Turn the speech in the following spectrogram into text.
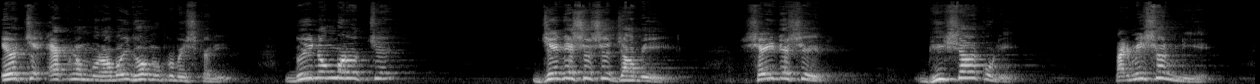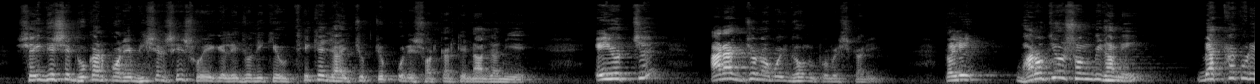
এ হচ্ছে এক নম্বর অবৈধ অনুপ্রবেশকারী। দুই নম্বর হচ্ছে, যে দেশে সে যাবে, সেই দেশের ভিসা করে পারমিশন নিয়ে সেই দেশে ঢোকার পরে ভিসা শেষ হয়ে গেলে যদি কেউ থেকে যায় চুপচুপ করে সরকারকে না জানিয়ে, এই হচ্ছে আর একজন অবৈধ অনুপ্রবেশকারী। তাহলে ভারতীয় সংবিধানে ব্যাখ্যা করে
